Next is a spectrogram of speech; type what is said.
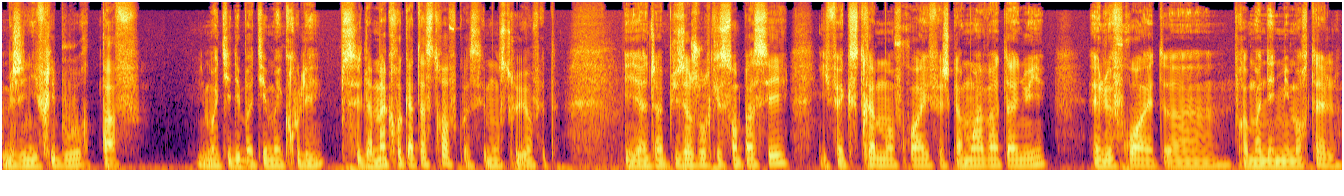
Imaginez Fribourg, paf, une moitié des bâtiments écroulés. C'est de la macro-catastrophe, quoi. C'est monstrueux, en fait. Il y a déjà plusieurs jours qui se sont passés. Il fait extrêmement froid, il fait jusqu'à moins 20 la nuit. Et le froid est vraiment un ennemi mortel.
